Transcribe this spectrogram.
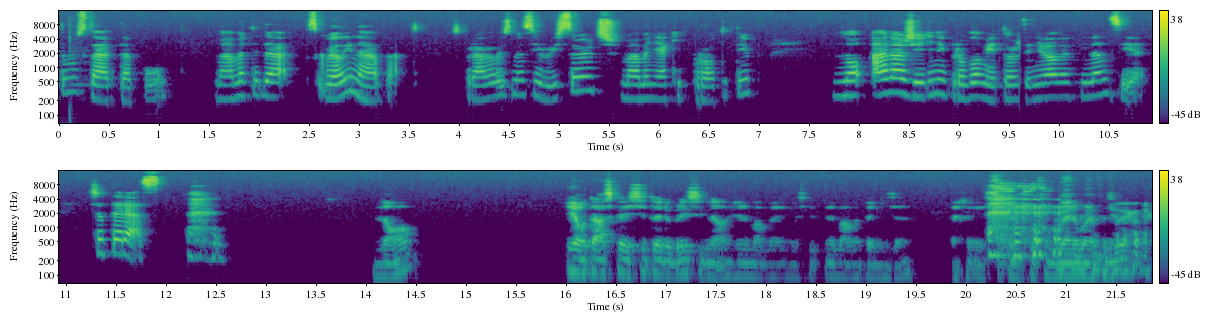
Tomu startupu. Máme teda skvělý nápad. Spravili jsme si research, máme nějaký prototyp, No a náš jediný problém je to, že nemáme financie. Čo teraz? No, je otázka, jestli to je dobrý signál, že nemáme, jestli nemáme peníze. jestli to funguje nebo nefunguje.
